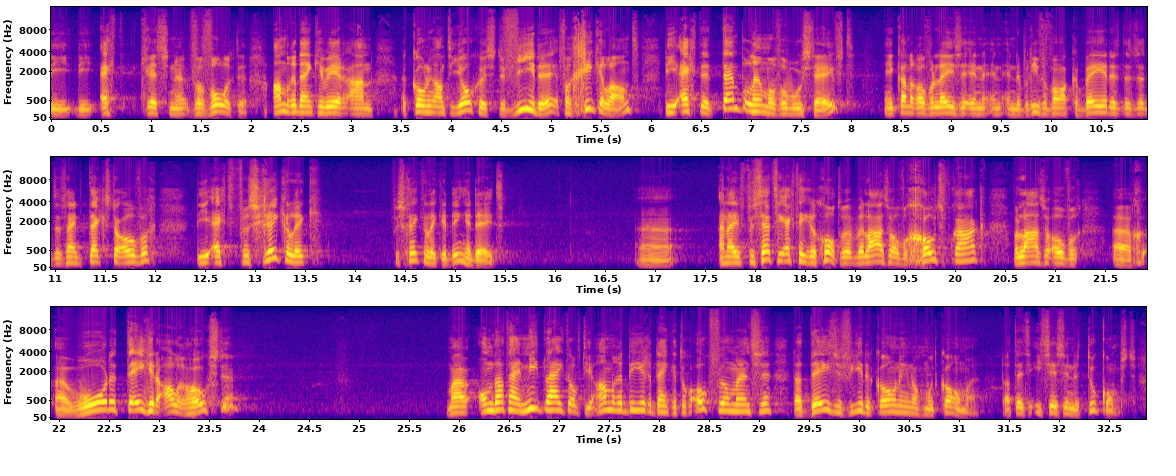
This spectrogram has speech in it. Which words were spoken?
die, die echt christenen vervolgde. Anderen denken weer aan koning Antiochus IV van Griekenland, die echt de tempel helemaal verwoest heeft. En je kan erover lezen in, in, in de brieven van Maccabeeën, er, er zijn teksten over, die echt verschrikkelijk, verschrikkelijke dingen deed. Uh, en hij verzet zich echt tegen God. We, we lazen over grootspraak, we lazen over uh, uh, woorden tegen de Allerhoogste. Maar omdat hij niet lijkt op die andere dieren, denken toch ook veel mensen dat deze vierde koning nog moet komen. Dat dit iets is in de toekomst.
